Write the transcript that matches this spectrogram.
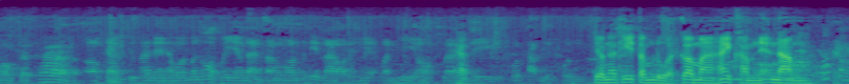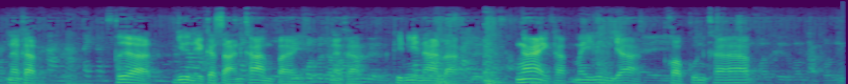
ออกจากท่าออกจากสุพรรณแดนทวันบ้านหวกไปยังด่านบางมอนประเทศลาวอะไรเงี้ยวันที่ออกแล้วครับไอ้คนขับหนึ่งคนเจ้าหน้าที่ตำรวจก็มาให้คำแนะนำนะครับไปกันสงเพื่อคนยื่นเอกสารข้ามไปนะครับ ที่นี่น่ารัก ง่ายครับไม่ยุ่งยากขอบคุณครับคน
